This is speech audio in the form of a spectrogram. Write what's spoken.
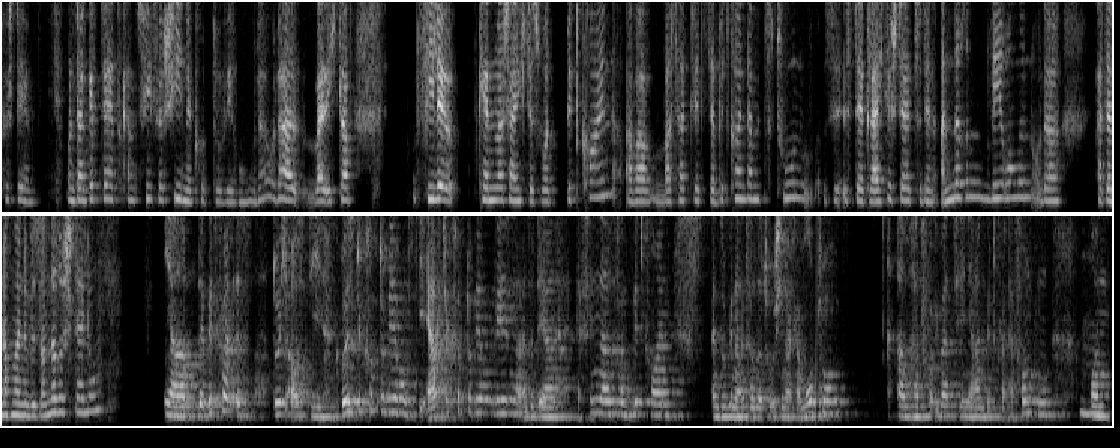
Verstehe. Und dann gibt es ja jetzt ganz viele verschiedene Kryptowährungen, oder? Oder weil ich glaube, viele kennen wahrscheinlich das Wort Bitcoin, aber was hat jetzt der Bitcoin damit zu tun? Ist der gleichgestellt zu den anderen Währungen oder hat er nochmal eine besondere Stellung? Ja, der Bitcoin ist durchaus die größte Kryptowährung, ist die erste Kryptowährung gewesen. Also der Erfinder von Bitcoin, ein sogenannter Satoshi Nakamoto, ähm, hat vor über zehn Jahren Bitcoin erfunden mhm. und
